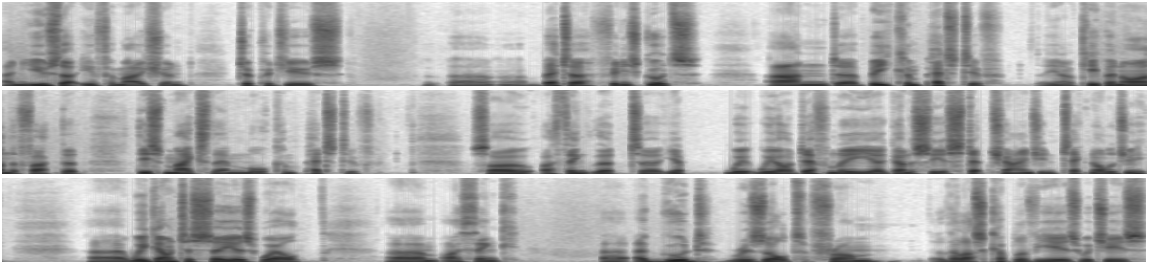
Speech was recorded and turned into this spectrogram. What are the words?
and use that information to produce uh, uh better finished goods and uh, be competitive. You know, keep an eye on the fact that this makes them more competitive. So I think that uh, yep, we, we are definitely going to see a step change in technology. we're going to see as well um, I think, a good result from the last couple of years, which is,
